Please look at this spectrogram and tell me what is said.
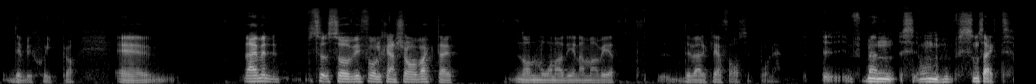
Det blir skitbra. Eh, nej, men så, så vi får väl kanske avvakta någon månad innan man vet det verkliga facit på det. Men som, sagt,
